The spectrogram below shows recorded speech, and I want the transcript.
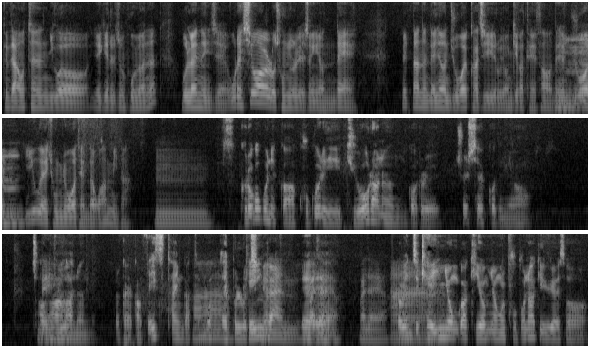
근데 아무튼 이거 얘기를 좀 보면은 원래는 이제 올해 10월로 종료를 예정이었는데 일단은 내년 6월까지로 연기가 돼서 내년 음. 6월 이후에 종료가 된다고 합니다. 음, 그러고 보니까 구글이 Duo라는 거를 출시했거든요. 네, 전화하는 그러니까 약간 FaceTime 같은 아, 거 애플로 개인 치면 간 예, 맞아요. 맞아요. 아, 왠지 개인용과 기업용을 구분하기 위해서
